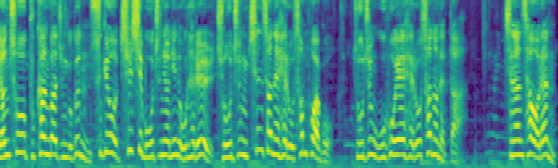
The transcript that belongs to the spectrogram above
연초 북한과 중국은 수교 75주년인 올해를 조중 친선의 해로 선포하고 조중 우호의 해로 선언했다. 지난 4월엔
